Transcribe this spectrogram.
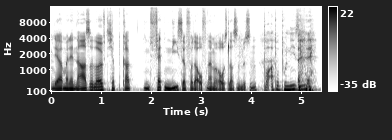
Ja, meine Nase läuft. Ich habe gerade einen fetten Nieser vor der Aufnahme rauslassen müssen. Boah, apropos Niesen.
